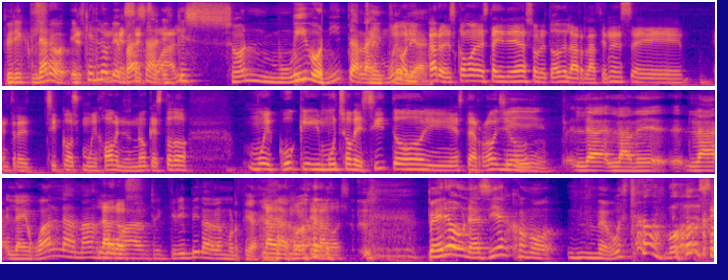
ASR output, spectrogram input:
Pero claro, es, Es- que es lo que es pasa, sexual. es que son muy bonitas las muy historias. bonito. Claro, es como esta idea sobre todo de las relaciones eh, entre chicos muy jóvenes, ¿no? Que es todo muy cookie, mucho besito y este rollo. Sí, la, la de. La, la igual, la más, La de los- más creepy, la de los murciélagos. La de los murciélagos. Pero aún así es como. Me gusta un poco. Sí.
